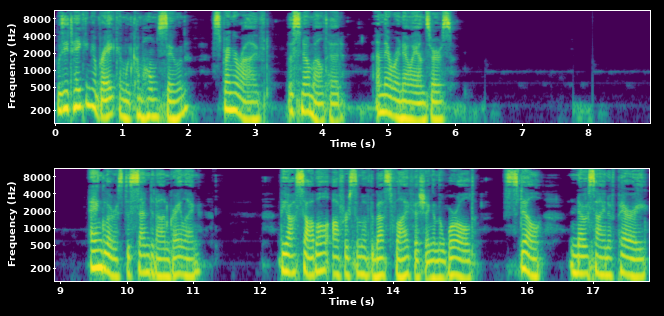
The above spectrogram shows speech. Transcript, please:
Was he taking a break and would come home soon? Spring arrived, the snow melted, and there were no answers. Anglers descended on Grayling. The Au offers some of the best fly fishing in the world. Still, no sign of Perry.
